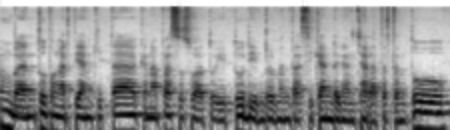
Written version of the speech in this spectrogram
membantu pengertian kita kenapa sesuatu itu diimplementasikan dengan cara tertentu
